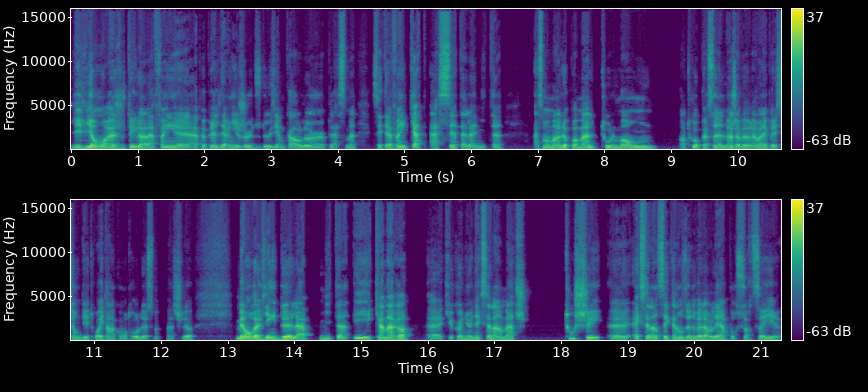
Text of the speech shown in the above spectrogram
Les Lions ont rajouté à la fin, euh, à peu près le dernier jeu du deuxième quart, un placement. C'était 24 à 7 à la mi-temps. À ce moment-là, pas mal tout le monde, en tout cas personnellement, j'avais vraiment l'impression que Détroit était en contrôle de ce match-là. Mais on revient de la mi-temps et Camara, euh, qui a connu un excellent match, touché, euh, excellente séquence de Nouvelle-Orléans pour sortir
